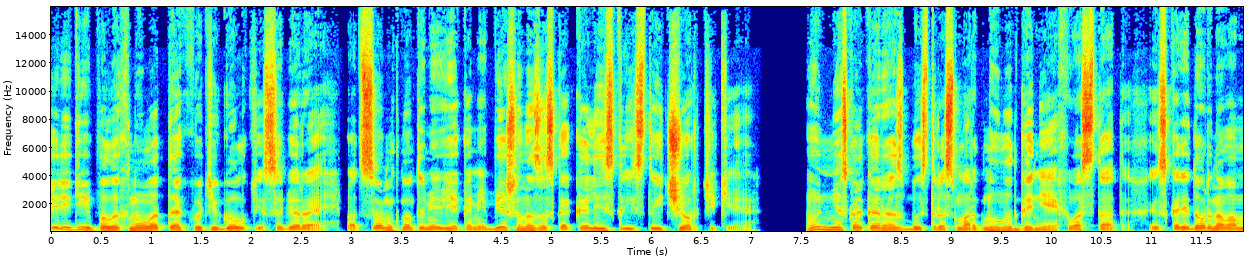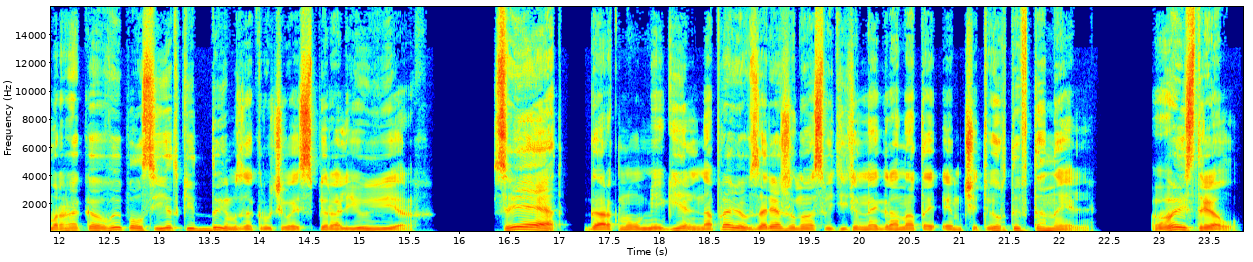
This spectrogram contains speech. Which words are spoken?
Впереди полыхнуло так, хоть иголки собирай. Под сомкнутыми веками бешено заскакали искристые чертики. Он несколько раз быстро сморгнул, отгоняя хвостатых. Из коридорного мрака выпал едкий дым, закручиваясь спиралью вверх. «Свет!» – гаркнул Мигель, направив заряженную осветительной гранатой М4 в тоннель. «Выстрел!»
